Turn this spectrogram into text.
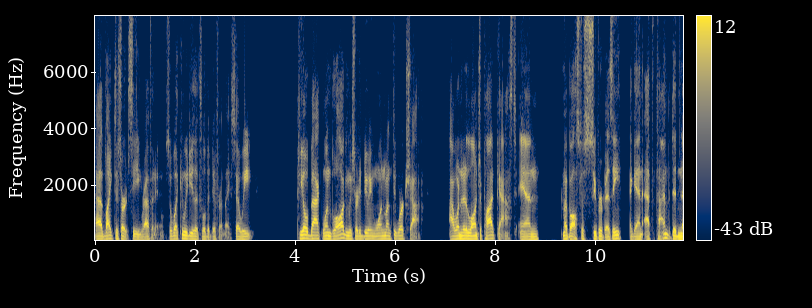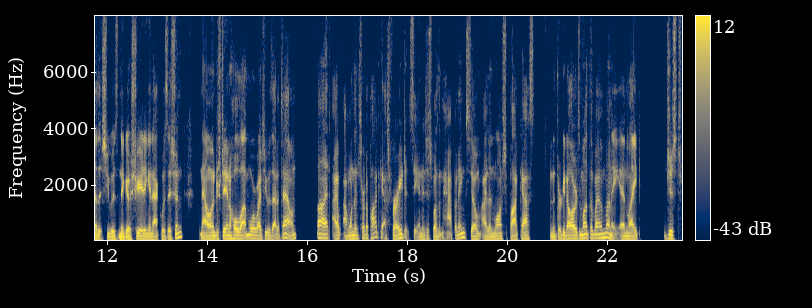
I'd like to start seeing revenue. So what can we do that's a little bit differently? So we peeled back one blog and we started doing one monthly workshop. I wanted to launch a podcast and my boss was super busy again at the time, but didn't know that she was negotiating an acquisition. Now I understand a whole lot more why she was out of town. But I, I wanted to start a podcast for our agency and it just wasn't happening. So I then launched a podcast, spending $30 a month of my own money and like just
